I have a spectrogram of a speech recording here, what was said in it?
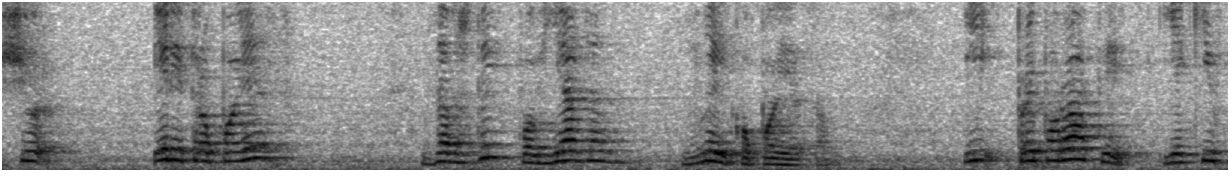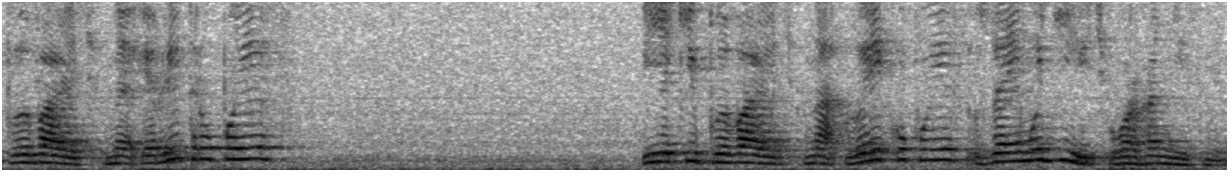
що еритропоез завжди пов'язан з лейкопоезом. І препарати, які впливають на еритропоез і які впливають на лейкопоез, взаємодіють у організмі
